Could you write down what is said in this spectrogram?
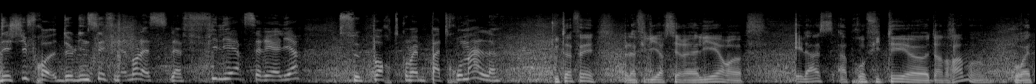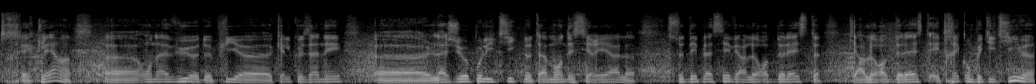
des chiffres de l'INSEE. Finalement, la, la, filière céréalière se porte quand même pas trop mal. Tout à fait. La filière céréalière, euh, hélas, a profité euh, d'un drame, pour être très clair. on a vu depuis quelques années la géopolitique, notamment des céréales, se déplacer vers l'Europe de l'Est, car l'Europe de l'Est est très compétitive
